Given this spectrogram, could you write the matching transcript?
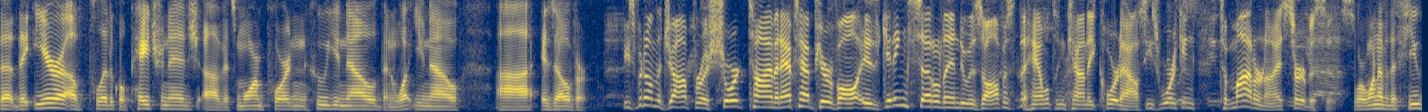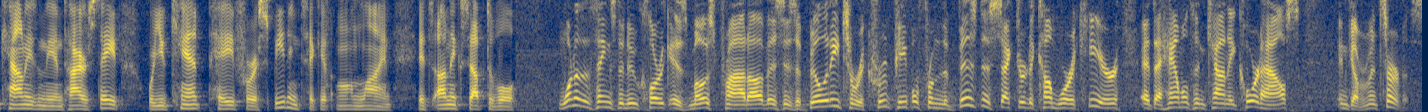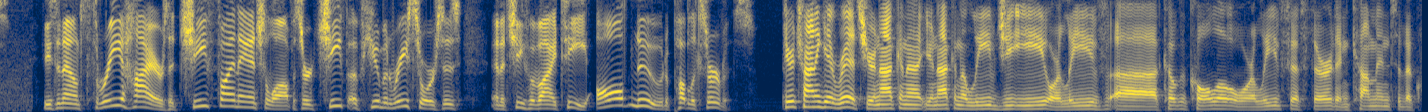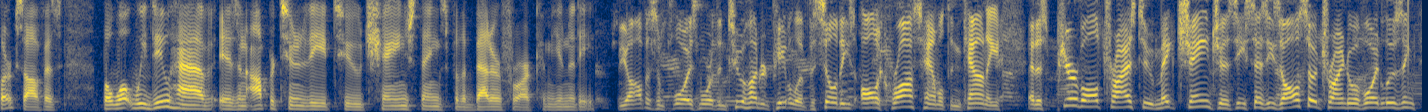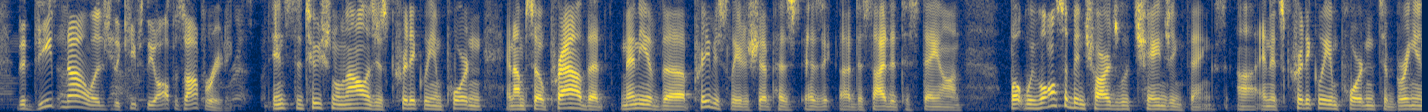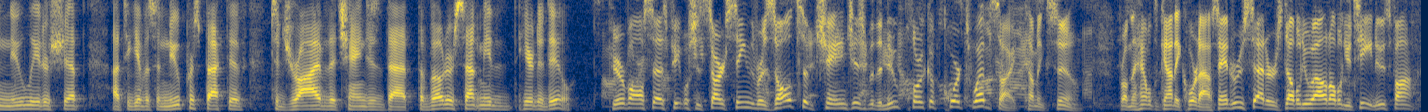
the, the era of political patronage, of it's more important who you know than what you know, uh, is over. He's been on the job for a short time, and Aftab Pureval is getting settled into his office at the Hamilton County Courthouse. He's working to modernize services. We're one of the few counties in the entire state where you can't pay for a speeding ticket online. It's unacceptable. One of the things the new clerk is most proud of is his ability to recruit people from the business sector to come work here at the Hamilton County Courthouse in government service. He's announced three hires a chief financial officer, chief of human resources, and a chief of IT, all new to public service. If you're trying to get rich, you're not gonna you're not gonna leave GE or leave uh, Coca-Cola or leave Fifth Third and come into the clerk's office. But what we do have is an opportunity to change things for the better for our community. The office employs more than 200 people at facilities all across Hamilton County. And as Pureval tries to make changes, he says he's also trying to avoid losing the deep knowledge that keeps the office operating. Institutional knowledge is critically important, and I'm so proud that many of the previous leadership has, has uh, decided to stay on. But we've also been charged with changing things, uh, and it's critically important to bring in new leadership uh, to give us a new perspective to drive the changes that the voters sent me to, here to do. Pureval says people should start seeing the results of changes with the new Clerk of Courts website coming soon. From the Hamilton County Courthouse, Andrew Setters, WLWT News 5.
